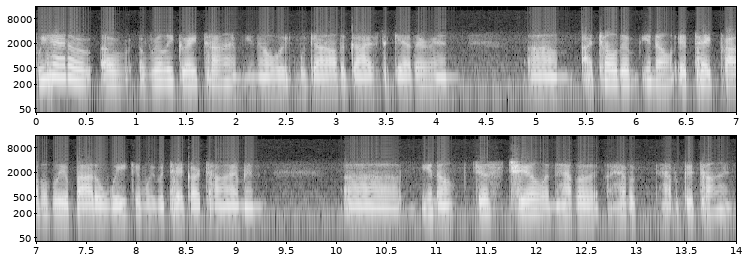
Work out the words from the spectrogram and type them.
we had a, a, a really great time. You know, we we got all the guys together and um, I told him, you know, it'd take probably about a week, and we would take our time and, uh, you know, just chill and have a have a have a good time.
